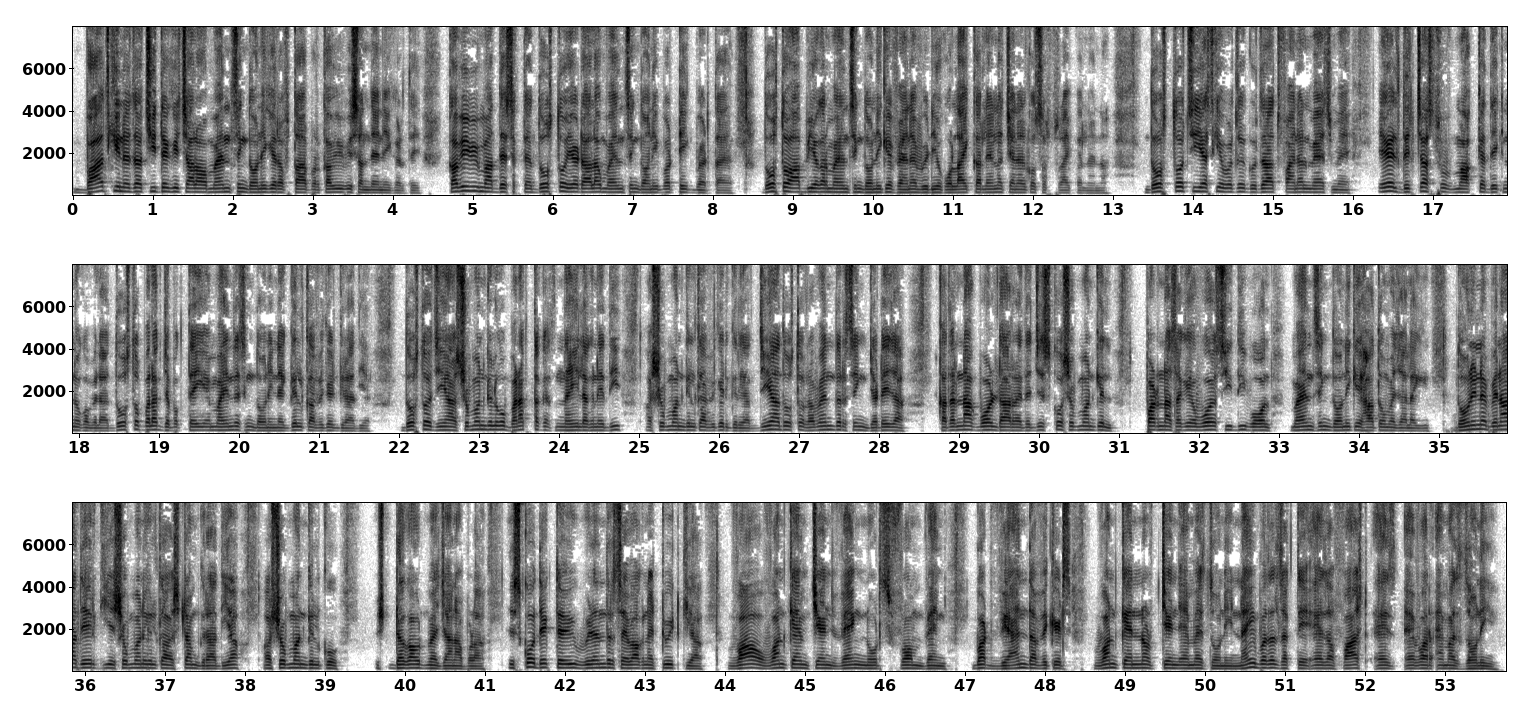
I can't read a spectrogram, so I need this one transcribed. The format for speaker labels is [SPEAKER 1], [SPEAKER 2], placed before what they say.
[SPEAKER 1] बाज की नज़र चीते की चाल और महेंद्र सिंह धोनी की रफ्तार पर कभी भी संदेह नहीं करते। कभी भी मत दे सकते हैं। दोस्तों, ये डायलॉग महेंद्र सिंह धोनी पर ठीक बैठता है। दोस्तों, आप भी अगर महेंद्र सिंह धोनी के फ़ैन है वीडियो को लाइक कर लेना चैनल को सब्सक्राइब कर लेना। दोस्तों C S K versus Gujarat final match में एक दिलचस्प वाक्य देखने को मिला। दोस्तों, पलक झपकते ही महेंद्र सिंह धोनी ने गिल का विकेट गिरा दिया। दोस्तों, जी हाँ शुभमन गिल को भनक तक नहीं लगने दी और शुभमन गिल का विकेट गिरा। जी हाँ दोस्तों, रविंद्र सिंह जडेजा खतरनाक बॉल डाल रहे थे, जिसको शुभमन गिल पढ़ ना सके, वह सीधी बॉल महेंद्र सिंह धोनी के हाथों में जा लगी। धोनी ने बिना देर किए शुभमन गिल का स्टम्प गिरा दिया और शुभमन गिल को डगआउट में जाना पड़ा। इसको देखते हुए वीरेंद्र सहवाग ने ट्वीट किया wow one can change wang notes from wang but behind the wickets one can not change M S Dhoni नहीं बदल सकते as a fast as ever M S Dhoni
